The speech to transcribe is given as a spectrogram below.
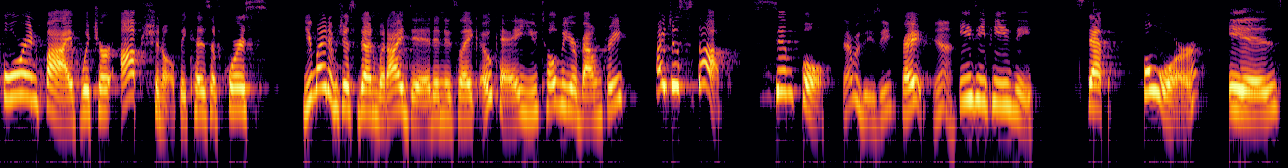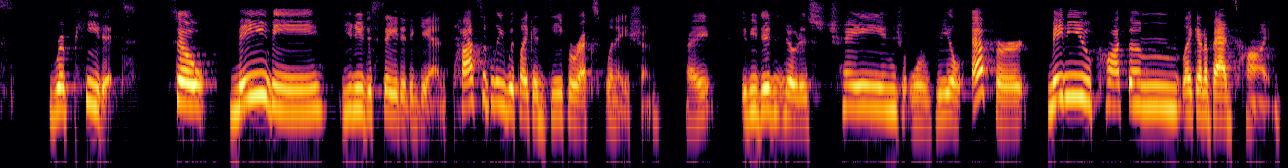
four and five, which are optional, because of course you might have just done what I did and it's like, okay, you told me your boundary. I just stopped. Simple. That was easy. Right? Yeah. Easy peasy. Step four is repeat it. So maybe you need to state it again, possibly with like a deeper explanation, right? If you didn't notice change or real effort, maybe you caught them like at a bad time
